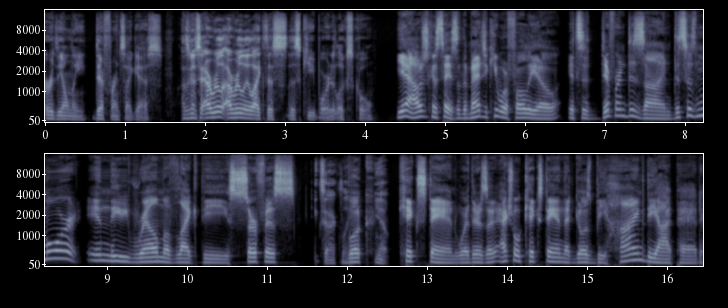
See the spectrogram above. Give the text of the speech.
or the only difference, I guess. I was gonna say I really I really like this this keyboard. It looks cool. Yeah, I was just gonna say. So the Magic Keyboard Folio, it's a different design. This is more in the realm of like the Surface Exactly. Book Yep. kickstand, where there's an actual kickstand that goes behind the iPad.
